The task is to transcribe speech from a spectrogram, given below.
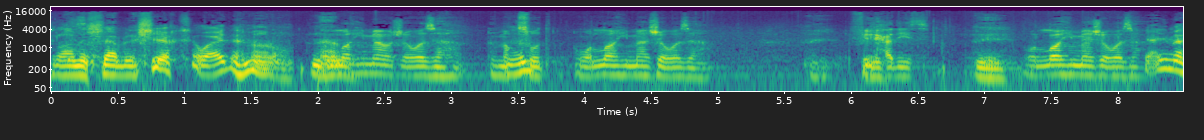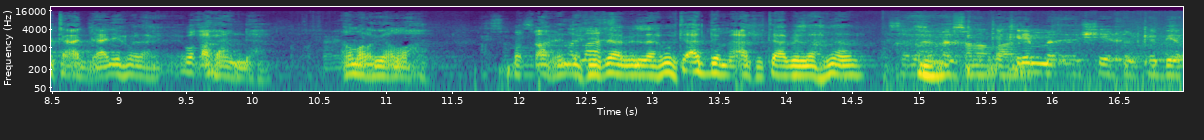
كرام الشاب للشيخ شواهده معروفة. نعم. والله ما جوزها. المقصود نعم. والله ما جوزها. في الحديث. إيه؟ والله ما جوزها. يعني ما تعدى عليه ولا وقف عندها. عمر رضي الله عنه. وقف عند كتاب الله متأدب مع كتاب الله نعم. تكريم الشيخ الكبير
